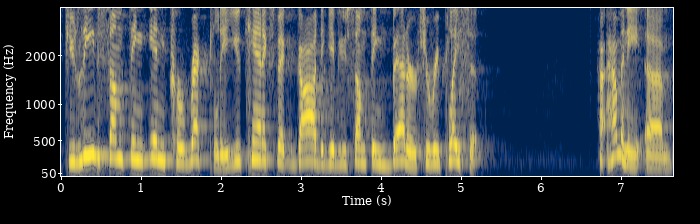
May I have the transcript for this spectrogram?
if you leave something incorrectly, you can't expect God to give you something better to replace it. How, how many um,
